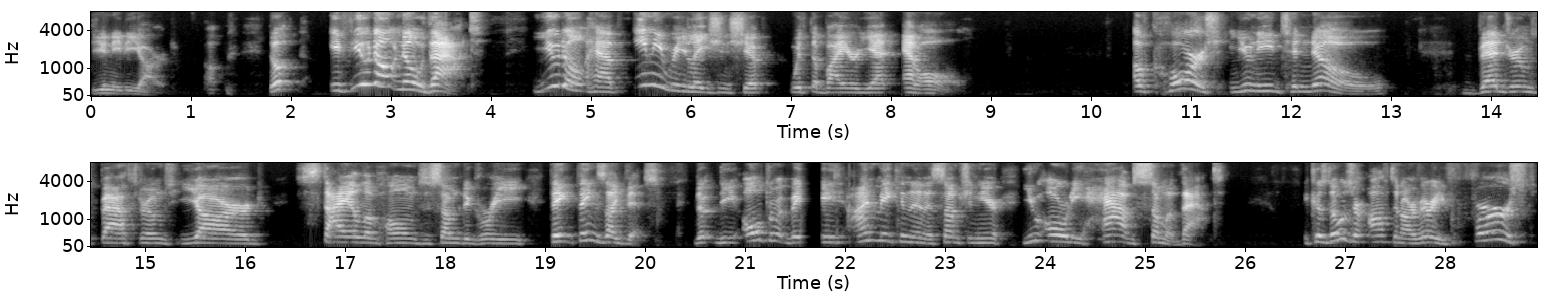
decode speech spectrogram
Do you need a yard? Oh, if you don't know that, you don't have any relationship with the buyer yet at all. Of course, you need to know bedrooms, bathrooms, yard, style of home to some degree, th- things like this. The the ultimate base i'm making an assumption here you already have some of that. Because those are often our very first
